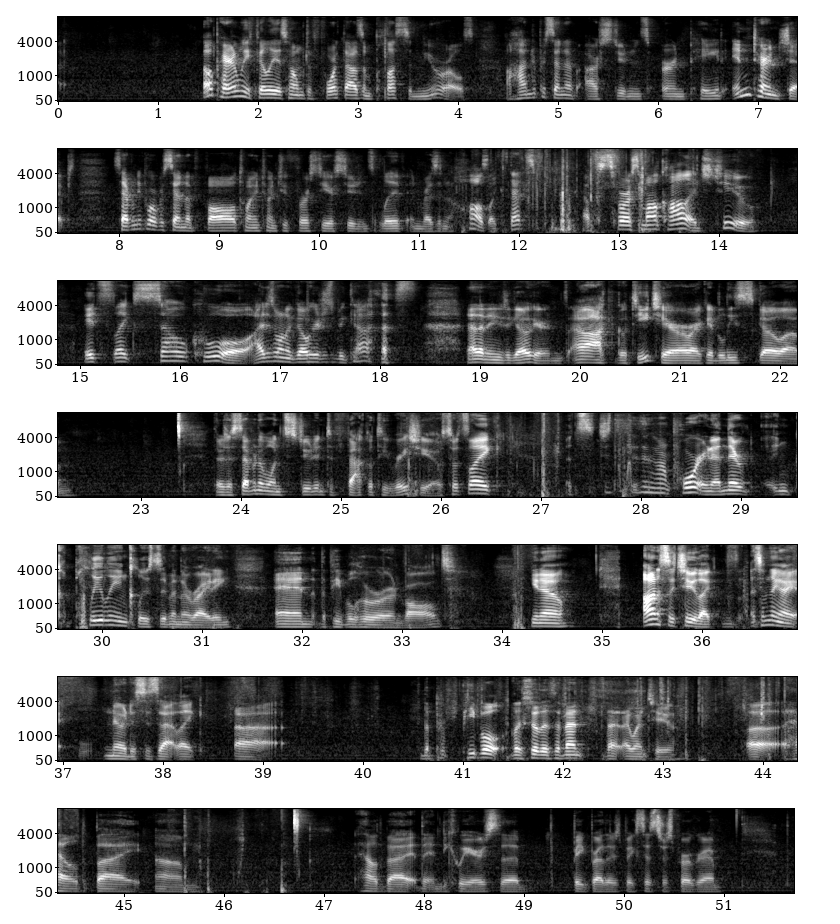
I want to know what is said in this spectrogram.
oh, apparently Philly is home to 4,000 plus murals. 100% of our students earn paid internships. 74% of fall 2022 first year students live in resident halls. Like, that's, for a small college, too. It's like so cool. I just want to go here just because. now that I need to go here, oh, I could go teach here, or I could at least go. Um, there's a seven to one student to faculty ratio, so it's like it's just it's important, and they're in, completely inclusive in their writing, and the people who are involved. You know, honestly, too, like something I noticed is that like uh, the people. Like, so this event that I went to, uh, held by um, held by the Indie Queers, the Big Brothers Big Sisters program.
